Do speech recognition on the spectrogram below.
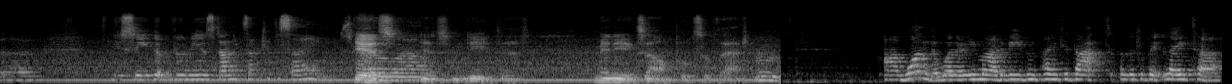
uh, you see that Vermeer's done exactly the same. So, Yes, uh, yes, indeed. There's many examples of that. mm. I wonder whether he might have even painted that a little bit later,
